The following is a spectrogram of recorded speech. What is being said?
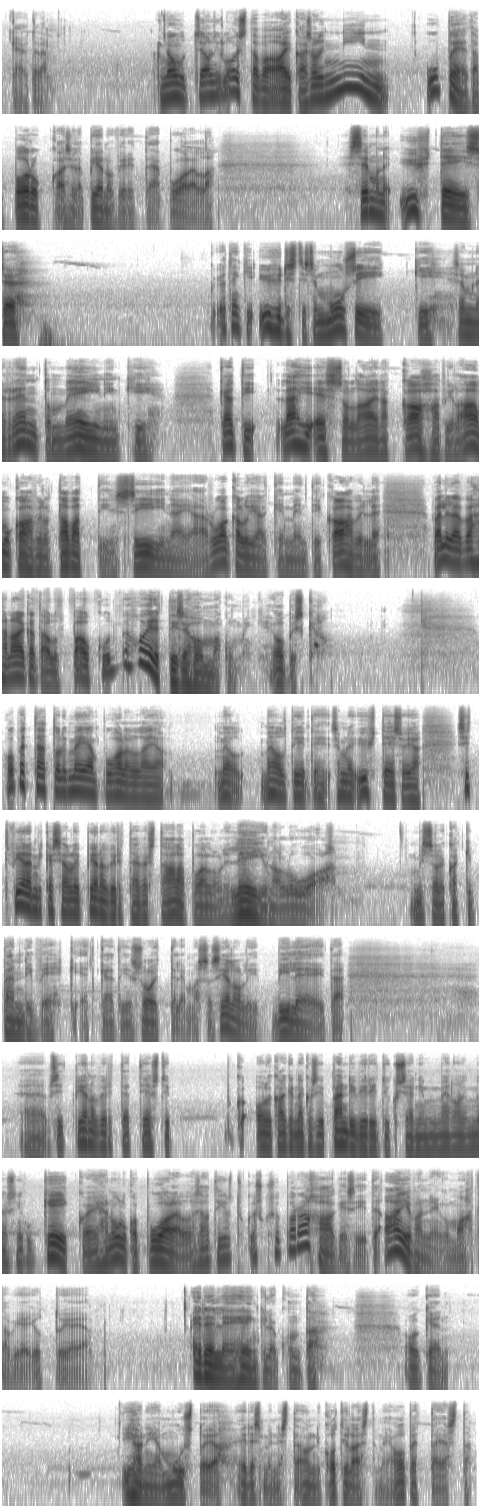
Käytävä. No, mutta se oli loistavaa aikaa. Se oli niin upeata porukkaa siellä pienonvirittäjäpuolella. Semmoinen yhteisö, jotenkin yhdisti se musiikki, semmoinen rento meininki. Käytiin lähiessolla aina kahvilla. Aamukahvilla tavattiin siinä ja ruokailun jälkeen mentiin kahville. Välillä vähän aikataulut paukkuu, mutta me hoidettiin se homma kumminkin, opiskelu. Opettajat oli meidän puolella ja me, me oltiin semmoinen yhteisö ja sitten vielä mikä siellä oli pienovirtajaversta alapuolella oli leijuna luola, missä oli kaikki bändivehkeet, käytiin soittelemassa. Siellä oli bileitä. Sitten pienovirtajat tietysti oli kaiken näköisiä bändivirityksiä, niin meillä oli myös niinku keikkoja ihan ulkopuolella. Saatiin joskus jopa rahaakin siitä. Aivan niinku mahtavia juttuja. Ja edelleen henkilökunta oikein ihania muistoja edesmennestä Onni Kotilaista, meidän opettajasta.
